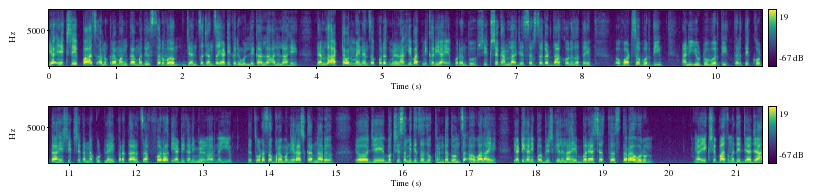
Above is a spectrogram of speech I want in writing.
या एकशे पाच अनुक्रमांकामधील सर्व ज्यांचा ज्यांचा या ठिकाणी उल्लेख आला आलेला आहे त्यांना अठ्ठावन्न महिन्यांचा फरक मिळणार ही बातमी खरी आहे. परंतु शिक्षकांना जे सरसकट दाखवलं जाते व्हॉट्सअपवरती आणि यूट्यूबवरती तर ते खोटं आहे. शिक्षकांना कुठल्याही प्रकारचा फरक या ठिकाणी मिळणार नाहीये. तर थोडासा भ्रमनिराश करणारं जे बक्षीस समितीचा जो खंड दोनचा अहवाल आहे या ठिकाणी पब्लिश केलेला आहे. बऱ्याचशा स्तरावरून या एकशे पाचमध्ये ज्या ज्या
